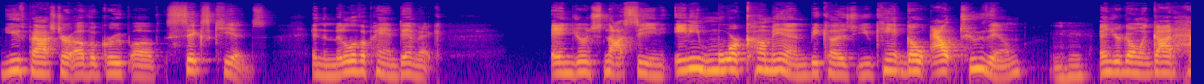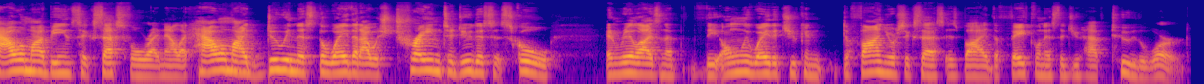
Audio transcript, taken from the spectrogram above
youth pastor of a group of six kids in the middle of a pandemic, and you're just not seeing any more come in because you can't go out to them mm-hmm. and you're going, God, how am I being successful right now? Like, how am I doing this the way that I was trained to do this at school? And realizing that the only way that you can define your success is by the faithfulness that you have to the word.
